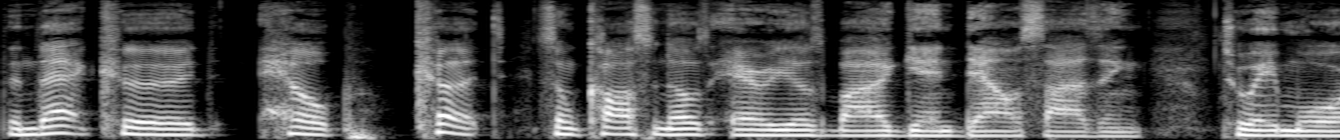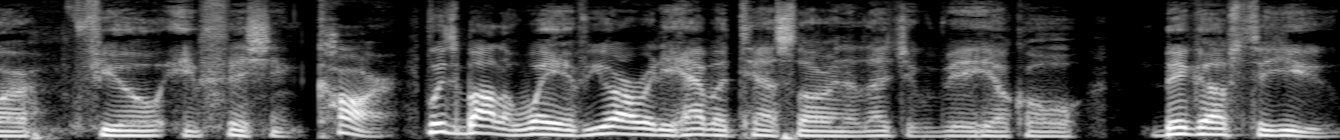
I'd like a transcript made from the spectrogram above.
then that could help cut some costs in those areas by again downsizing to a more fuel efficient car. Which, by the way, if you already have a Tesla or an electric vehicle, big ups to you.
